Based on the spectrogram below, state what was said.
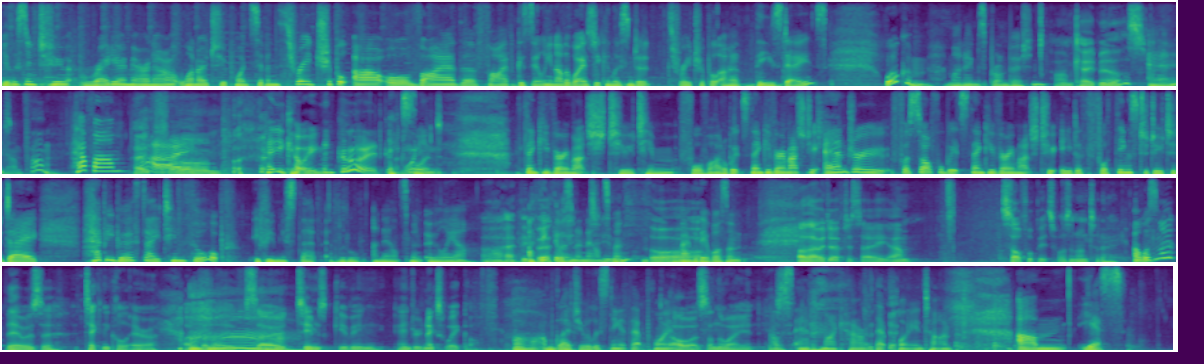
You're listening to Radio Marinara 102.7 3 Triple R or via the five gazillion other ways you can listen to 3 Triple R these days. Welcome. My name's Bron Burton. I'm Kate Mills. And, And I'm Fam. how farm? Hey, Hi. Fam. How are you going? Good. Good Excellent. morning. Thank you very much to Tim for Vital Bits. Thank you very much to Andrew for Soulful Bits. Thank you very much to Edith for Things to Do Today. Happy birthday, Tim Thorpe. If you missed that little announcement earlier. Oh, happy I birthday. I think there was an announcement. Thorpe. Maybe there wasn't. Although I do have to say, um, Soulful Bits wasn't on today. Oh, wasn't it? There was a technical error, I believe. So Tim's giving Andrew next week off. Oh, I'm glad you were listening at that point. I was on the way in. I was out of my car at that point in time. Um, yes.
